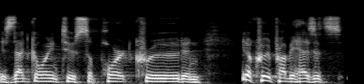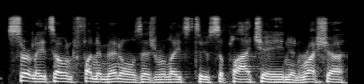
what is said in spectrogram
Is that going to support crude? And you know, crude probably has its certainly its own fundamentals as relates to supply chain and Russia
